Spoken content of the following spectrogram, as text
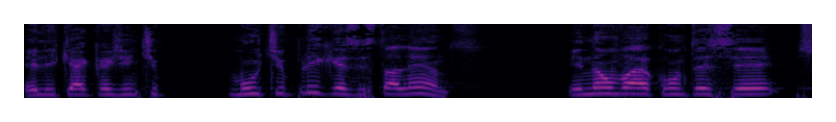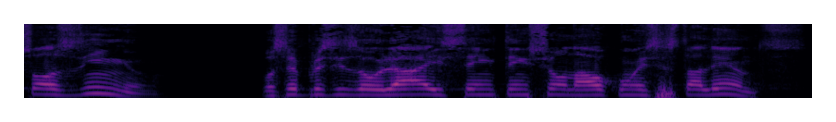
Ele quer que a gente multiplique esses talentos. E não vai acontecer sozinho. Você precisa olhar e ser intencional com esses talentos.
